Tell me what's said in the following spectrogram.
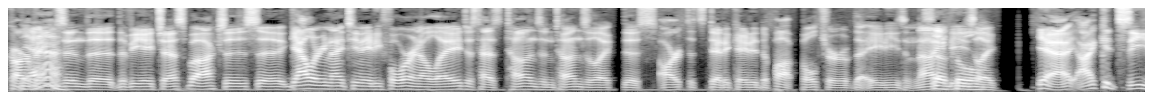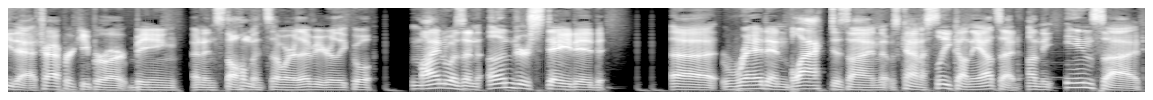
carvings in the the VHS boxes. Uh, Gallery 1984 in LA just has tons and tons of like this art that's dedicated to pop culture of the 80s and 90s. cool. Like, yeah, I, I could see that Trapper Keeper art being an installment somewhere. That'd be really cool. Mine was an understated uh red and black design that was kind of sleek on the outside. On the inside,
